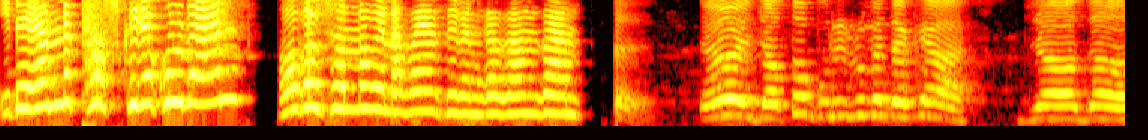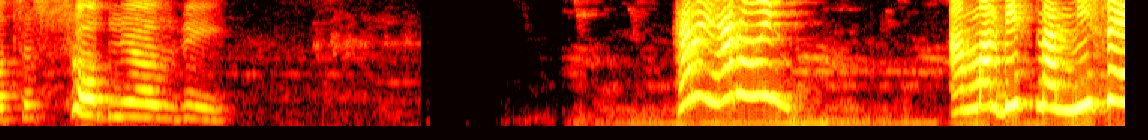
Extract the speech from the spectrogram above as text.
এটা এমনি ঠাস করে খুলবেন। হগল স্বর্ণ কেনা পাইয়া যাবেন গা জান জান। এই যত বুড়ির রুমে দেখে আয়। যা যা আছে সব নিয়ে আসবি। হারুই হারুই! আমার বিছনার নিচে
